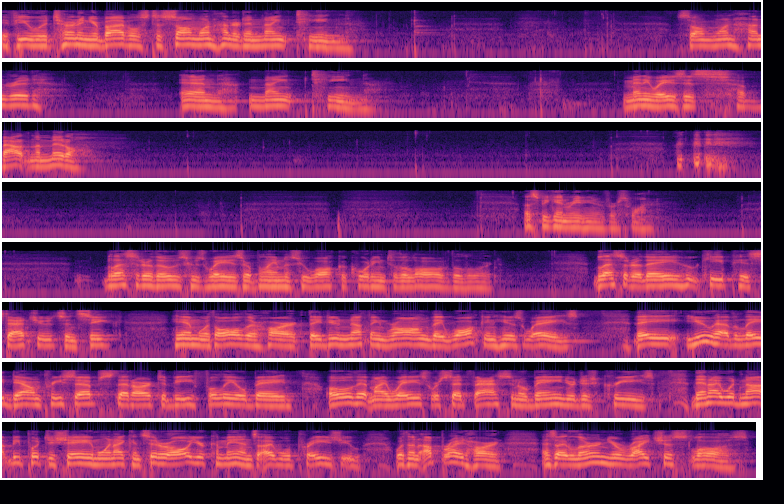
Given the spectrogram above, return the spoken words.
If you would turn in your Bibles to Psalm 119. Psalm 119. In many ways, it's about in the middle. Let's begin reading in verse 1. Blessed are those whose ways are blameless, who walk according to the law of the Lord. Blessed are they who keep his statutes and seek him with all their heart. They do nothing wrong, they walk in his ways. They, you have laid down precepts that are to be fully obeyed. Oh, that my ways were set fast in obeying your decrees. Then I would not be put to shame. When I consider all your commands, I will praise you with an upright heart as I learn your righteous laws.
